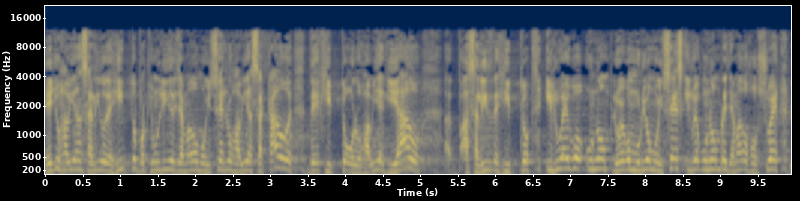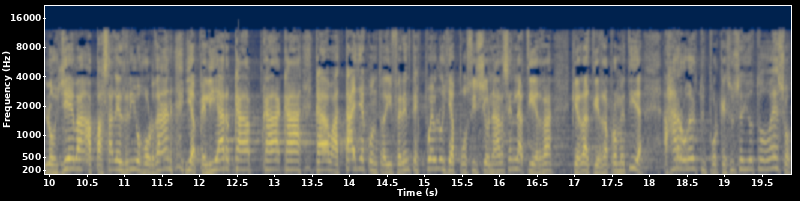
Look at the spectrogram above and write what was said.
Ellos habían salido de Egipto porque un líder llamado Moisés los había sacado de, Egipto o los había guiado a, salir de Egipto y luego, luego murió Moisés y luego un hombre llamado Josué los lleva a pasar el río Jordán y a pelear cada, cada, cada batalla contra diferentes pueblos y a posicionarse en la tierra que era la tierra prometida. Ajá, Roberto, ¿y por qué sucedió todo eso?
